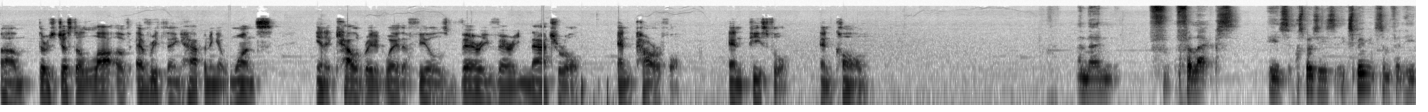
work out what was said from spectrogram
Um, there's just a lot of everything happening at once in a calibrated way that feels very, very natural and powerful and peaceful and calm. And then f- for Lex, he's I suppose he's experienced something he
